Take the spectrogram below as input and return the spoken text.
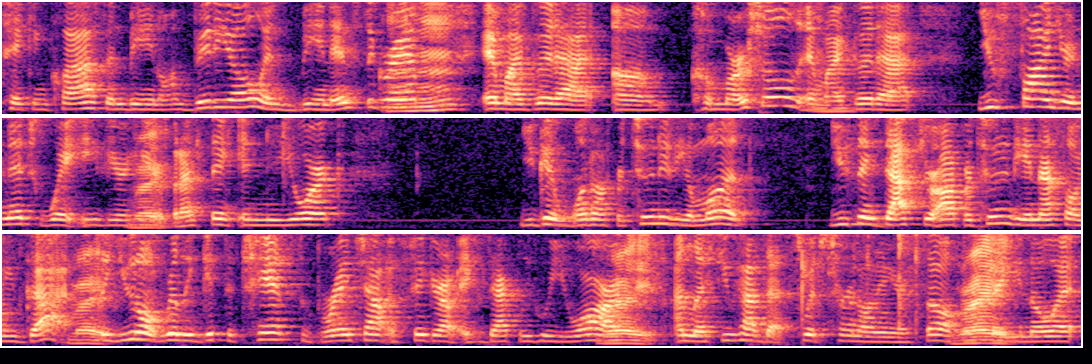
taking class and being on video and being Instagram? Mhm. Am I good at um, commercials? Am I good at you find your niche way easier here, Right. but I think in New York you get one opportunity a month. You think that's your opportunity and that's all you got. Right. So you don't really get the chance to branch out and figure out exactly who you are Right. unless you have that switch turned on in yourself and say, you know what,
